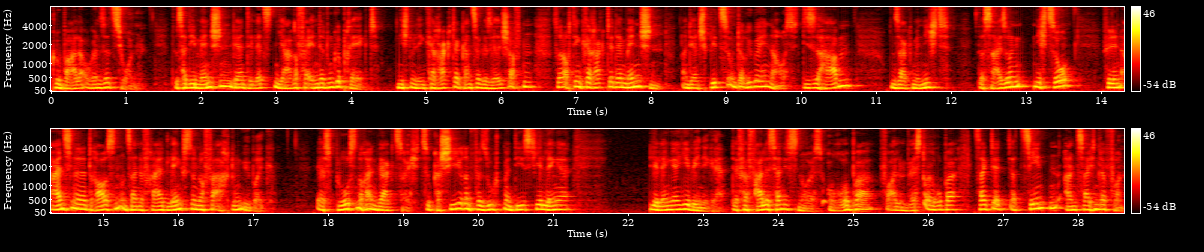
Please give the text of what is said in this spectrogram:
globaler Organisationen. Das hat die Menschen während der letzten Jahre verändert und geprägt. Nicht nur den Charakter ganzer Gesellschaften, sondern auch den Charakter der Menschen an deren Spitze und darüber hinaus. Diese haben, und sagt mir nicht, das sei so nicht so, für den Einzelnen da draußen und seine Freiheit längst nur noch Verachtung übrig. Er ist bloß noch ein Werkzeug. Zu kaschieren versucht man dies je länger, Je länger, je weniger. Der Verfall ist ja nichts Neues. Europa, vor allem Westeuropa, zeigt seit Jahrzehnten Anzeichen davon.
